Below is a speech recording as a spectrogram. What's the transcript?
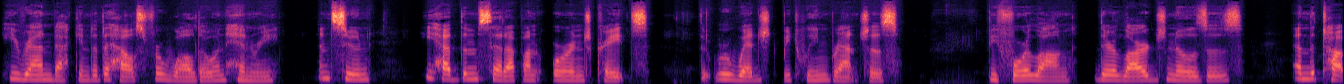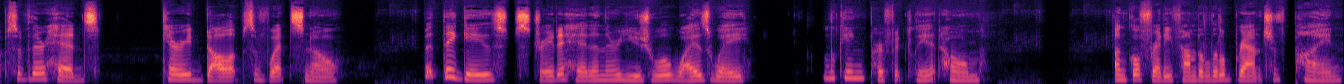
He ran back into the house for Waldo and Henry, and soon he had them set up on orange crates that were wedged between branches. Before long, their large noses and the tops of their heads carried dollops of wet snow but they gazed straight ahead in their usual wise way, looking perfectly at home. Uncle Freddy found a little branch of pine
